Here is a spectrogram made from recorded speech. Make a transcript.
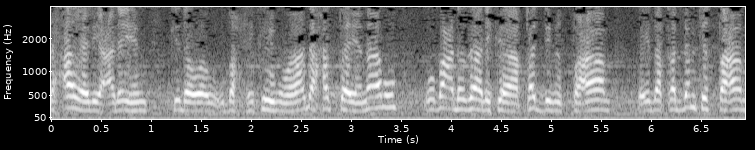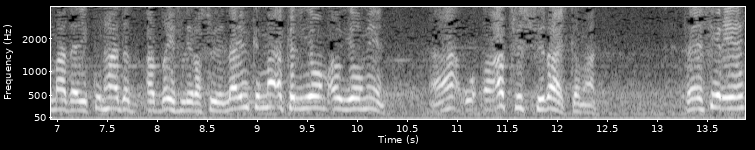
تحايلي عليهم كذا وضحكيهم وهذا حتى يناموا وبعد ذلك قدم الطعام. فإذا قدمت الطعام ماذا؟ يكون هذا الضيف لرسول الله. يمكن ما أكل يوم أو يومين. ها؟ وأطفي السراج كمان. فيصير إيه؟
